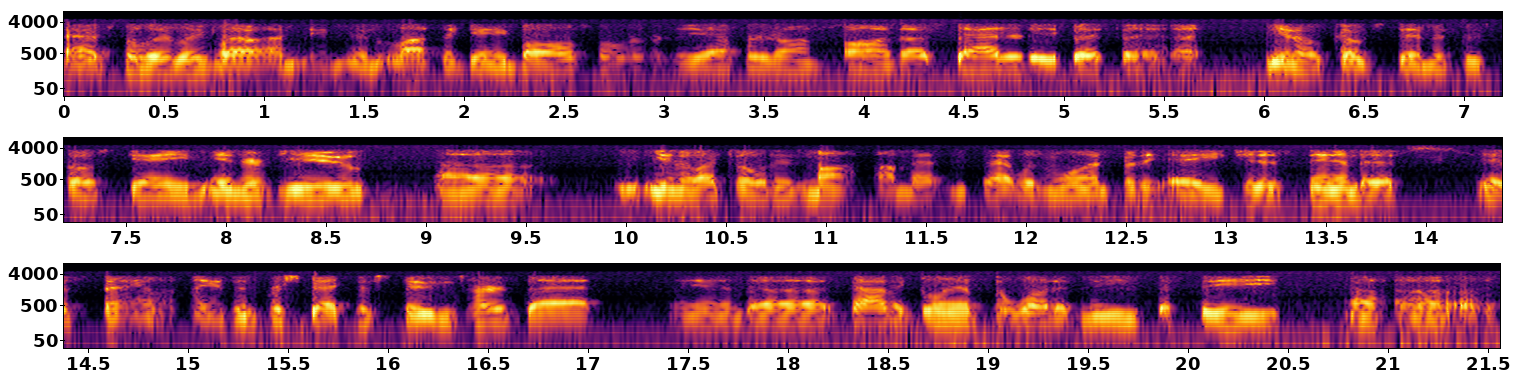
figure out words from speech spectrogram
Absolutely. Well, I mean, lots of game balls for the effort on on uh, Saturday, but uh, you know, Coach Simmons' post game interview. Uh, you know, I told his mom that that was one for the ages, and if if families and prospective students heard that and uh, got a glimpse of what it means to be uh, a,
